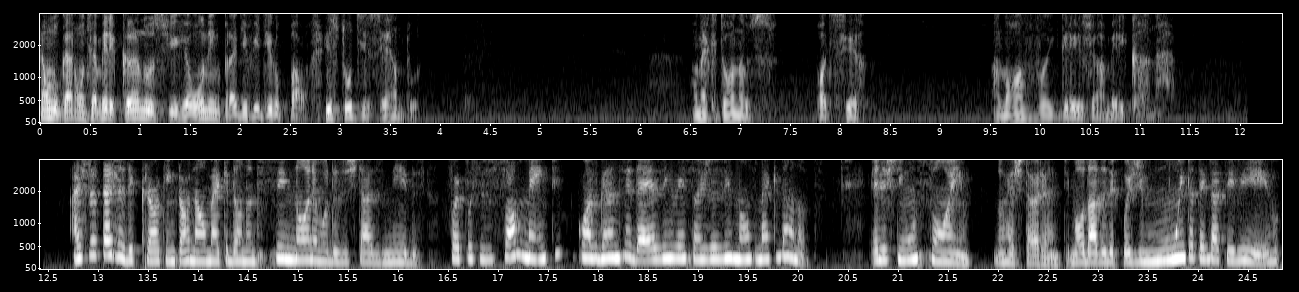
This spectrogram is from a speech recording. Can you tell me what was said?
É um lugar onde americanos se reúnem para dividir o pão. Estou dizendo. O McDonald's pode ser a nova igreja americana. A estratégia de Kroc em tornar o McDonald's sinônimo dos Estados Unidos foi possível somente com as grandes ideias e invenções dos irmãos McDonald's. Eles tinham um sonho, no restaurante, moldado depois de muita tentativa e erro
